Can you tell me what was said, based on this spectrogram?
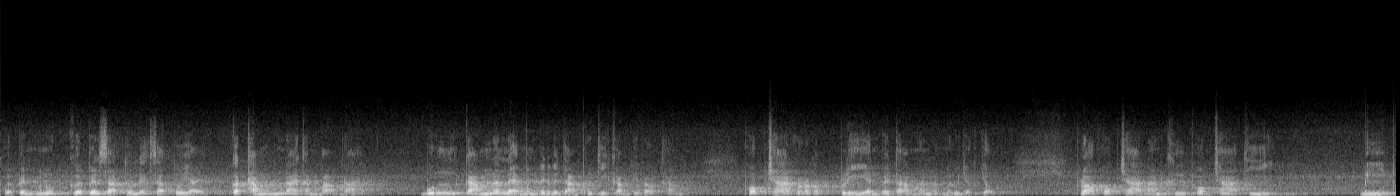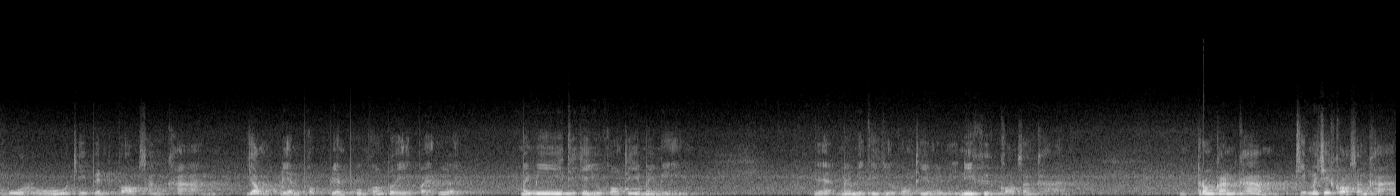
เกิดเป็นมนุษย์เกิดเป็นสัตว์ตัวเล็กสัตว์ตัวใหญ่ ก็ทำบุญได้ทำบาปได้ บุญกรรมนั่นแหละมันเป็นไปตามพฤติกรรมที่เราทำภพชาติของเราก็เปลี่ยนไปตามนั้นไม่รู้จักจบ เพราะภพชาตินั้นคือภพชาติที่มีผู้รู้ที่เป็นกองสังขาร ย่อมเปลี่ยนภพเปลี่ยนภูมิของตัวเองไปเรื่อย ไม่มีที่จะอยู่คงที่ไม่มีเนี่ยไม่มีที่อยู่คงที่ไม่มีนี่คือกองสังขาร ตรงกันข้ามที่ไม่ใช่กองสังขาร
